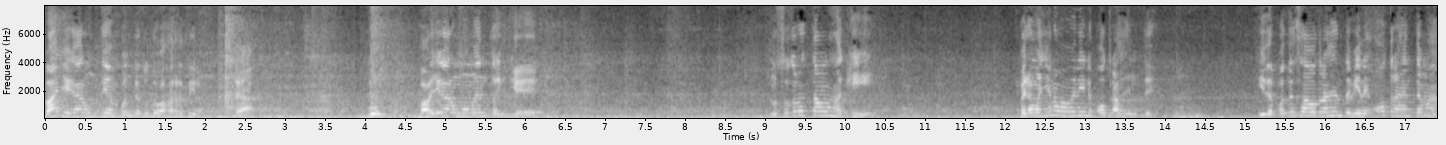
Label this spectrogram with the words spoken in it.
Va a llegar un tiempo en que tú te vas a retirar. O sea, punto. Va a llegar un momento en que nosotros estamos aquí, pero mañana va a venir otra gente. Y después de esa otra gente viene otra gente más.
